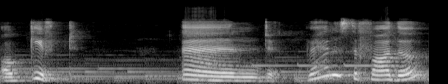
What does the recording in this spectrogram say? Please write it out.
or gift. And where is the father?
